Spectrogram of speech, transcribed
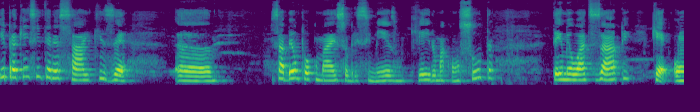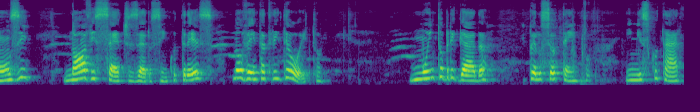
E para quem se interessar e quiser uh, saber um pouco mais sobre si mesmo, queira uma consulta, tem o meu WhatsApp, que é 11 97053 9038. Muito obrigada pelo seu tempo em me escutar.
